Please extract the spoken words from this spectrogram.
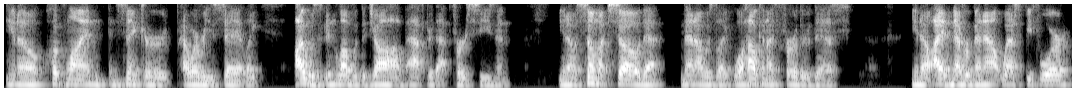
you know hook, line, and sinker, however you say it. Like I was in love with the job after that first season, you know, so much so that then I was like, well, how can I further this? You know, I had never been out west before.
